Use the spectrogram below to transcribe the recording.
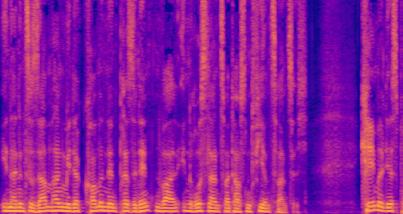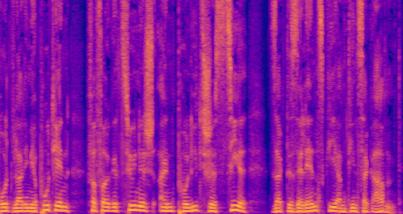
in einen Zusammenhang mit der kommenden Präsidentenwahl in Russland 2024. Kreml-Despot Wladimir Putin verfolge zynisch ein politisches Ziel, sagte Zelensky am Dienstagabend.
